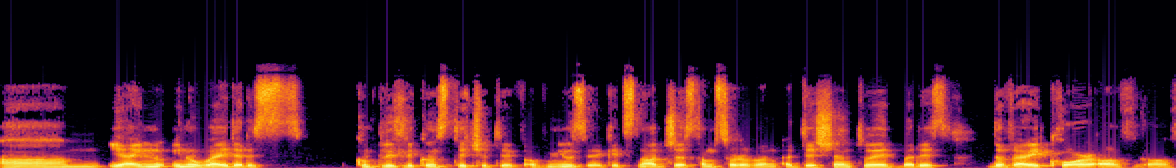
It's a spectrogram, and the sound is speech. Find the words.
um, yeah in, in a way that is completely constitutive of music it's not just some sort of an addition to it but it's the very core of of,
